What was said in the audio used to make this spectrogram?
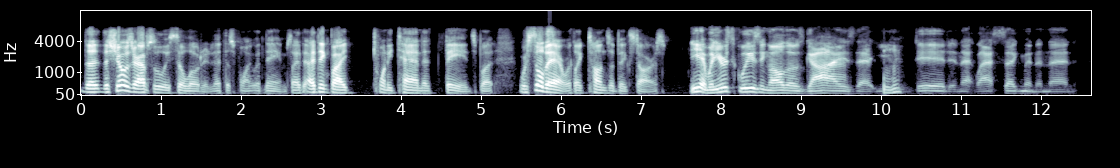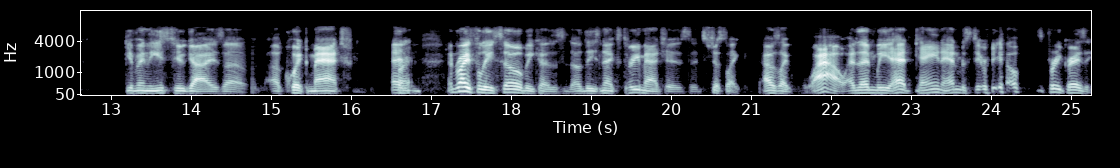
the the shows are absolutely still loaded at this point with names. I, I think by 2010 it fades, but we're still there with like tons of big stars. Yeah, when you're squeezing all those guys that you Mhm. did in that last segment and then giving these two guys a, a quick match and Right. And rightfully so because of these next three matches, it's just like I was like, wow. And then we had Kane and Mysterio. It's pretty crazy.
